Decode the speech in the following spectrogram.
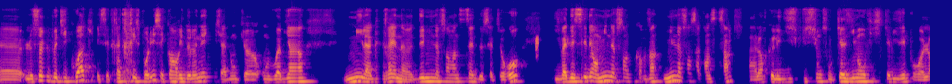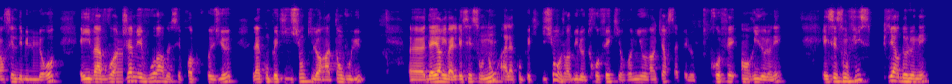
Euh, le seul petit couac, et c'est très triste pour lui, c'est qu'Henri Delaunay, qui a donc, euh, on le voit bien, mis la graine dès 1927 de cet euro, il va décéder en 1955, alors que les discussions sont quasiment officialisées pour lancer le début de l'euro, et il va voir, jamais voir de ses propres yeux la compétition qu'il aura tant voulu. Euh, d'ailleurs, il va laisser son nom à la compétition. Aujourd'hui, le trophée qui est remis au vainqueur s'appelle le trophée Henri Delaunay. Et c'est son fils, Pierre Delaunay,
